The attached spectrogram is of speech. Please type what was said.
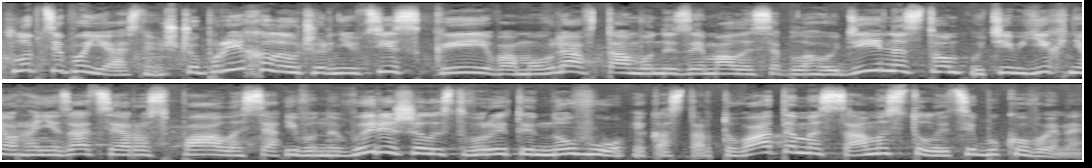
Хлопці пояснюють, що приїхали у Чернівці з Києва. Мовляв, там вони займалися благодійництвом. Утім, їхня організація розпалася, і вони вирішили створити нову, яка стартуватиме саме з столиці Буковини.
